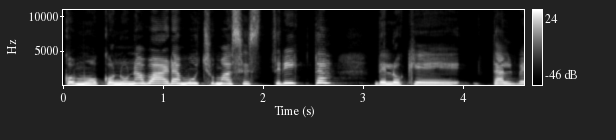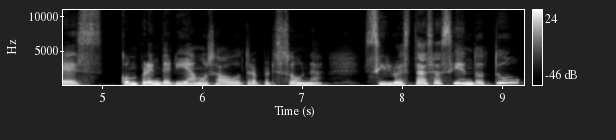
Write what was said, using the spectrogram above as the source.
como con una vara mucho más estricta de lo que tal vez comprenderíamos a otra persona. Si lo estás haciendo tú,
